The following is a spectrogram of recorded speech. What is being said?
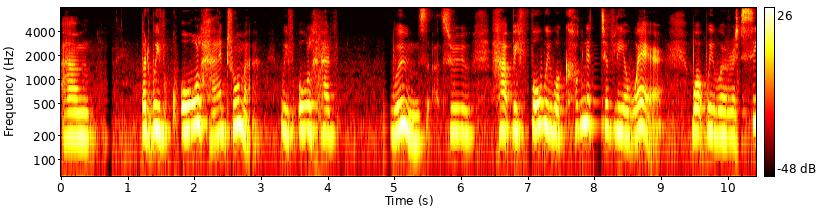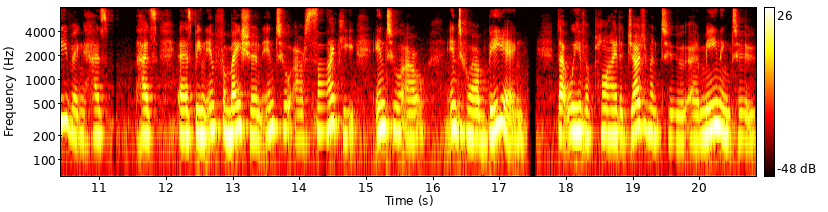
Um, but we've all had trauma. We've all had wounds through how before we were cognitively aware what we were receiving has has has been information into our psyche into our into our being that we've applied a judgment to, a meaning to,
